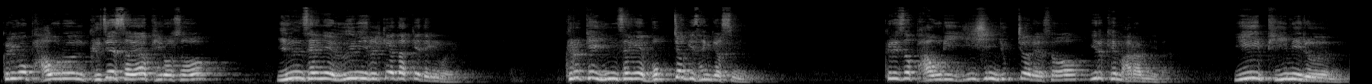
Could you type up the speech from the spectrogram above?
그리고 바울은 그제서야 비로소 인생의 의미를 깨닫게 된 거예요. 그렇게 인생의 목적이 생겼습니다. 그래서 바울이 26절에서 이렇게 말합니다. 이 비밀은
